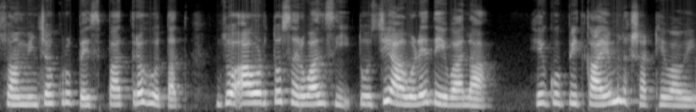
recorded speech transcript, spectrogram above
स्वामींच्या कृपेस पात्र होतात. जो आवडतो सर्वांशी तोची आवडे देवाला. हे गुपित कायम लक्षात ठेवावे.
